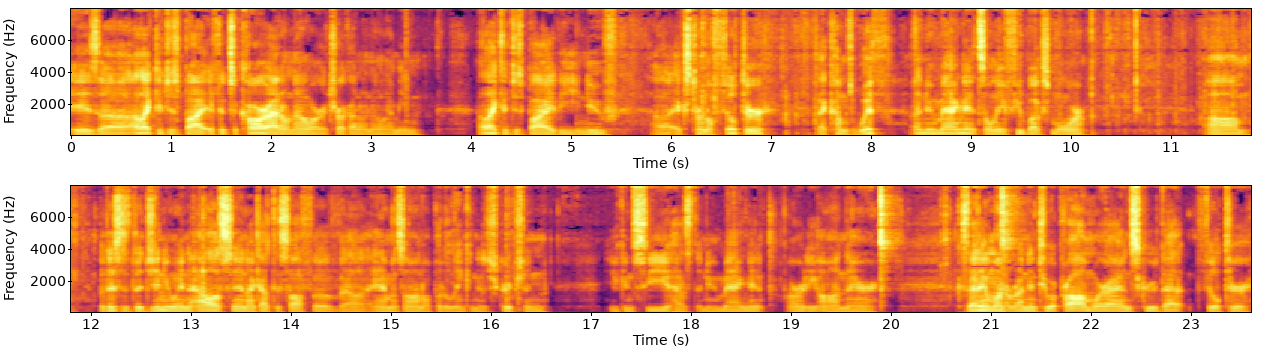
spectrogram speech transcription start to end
is uh, I like to just buy, if it's a car, I don't know, or a truck, I don't know. I mean, I like to just buy the new uh, external filter that comes with a new magnet. It's only a few bucks more. Um, but this is the genuine Allison. I got this off of uh, Amazon. I'll put a link in the description. You can see it has the new magnet already on there. Because I didn't want to run into a problem where I unscrewed that filter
